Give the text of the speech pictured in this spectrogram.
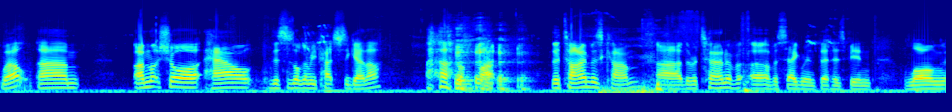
Well, um, I'm not sure how this is all going to be patched together, but the time has come. Uh, the return of, of a segment that has been long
